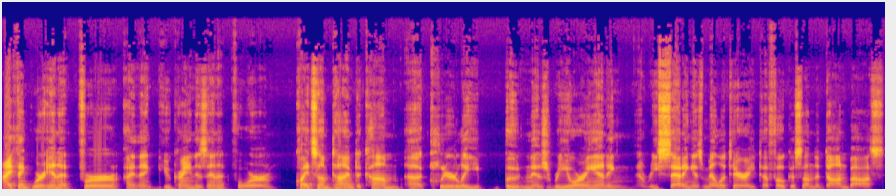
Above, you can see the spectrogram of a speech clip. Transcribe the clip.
I think we're in it for I think Ukraine is in it for quite some time to come. Uh, clearly, Putin is reorienting, uh, resetting his military to focus on the Donbass.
